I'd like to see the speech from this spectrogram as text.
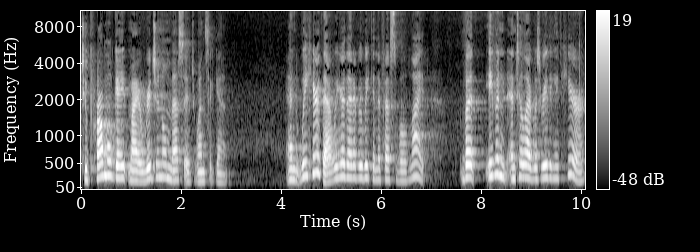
to promulgate my original message once again. And we hear that. We hear that every week in the Festival of Light. But even until I was reading it here,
